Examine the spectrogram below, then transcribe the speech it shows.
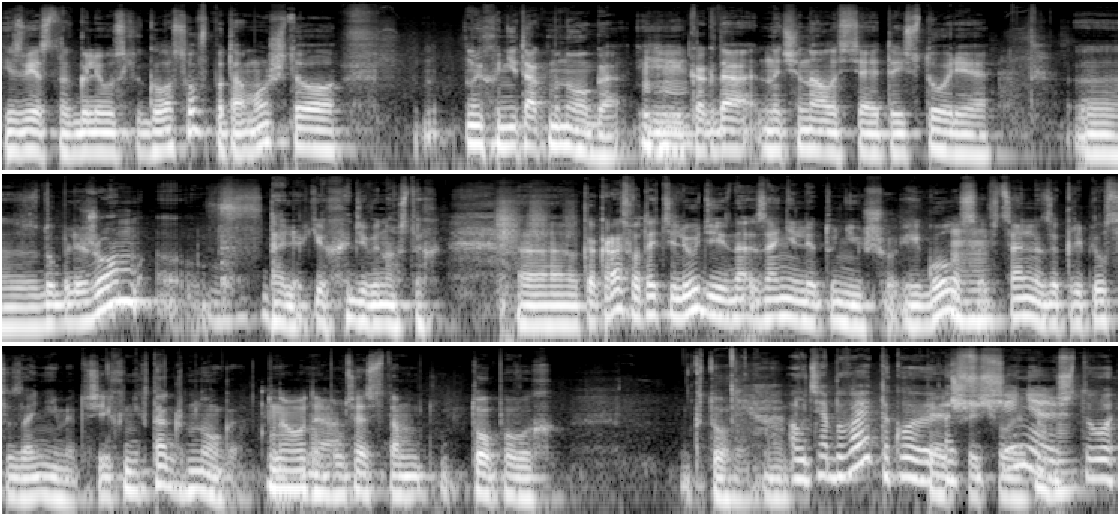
известных голливудских голосов, потому что ну, их не так много. И когда начиналась вся эта история с дубляжом э, в далеких 90-х, э, как раз вот эти люди заняли эту нишу, и голос официально закрепился за ними. То есть их не так много. Ну да. Получается, там топовых кто? Ну, А у тебя бывает такое 5-6 ощущение, человек. что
